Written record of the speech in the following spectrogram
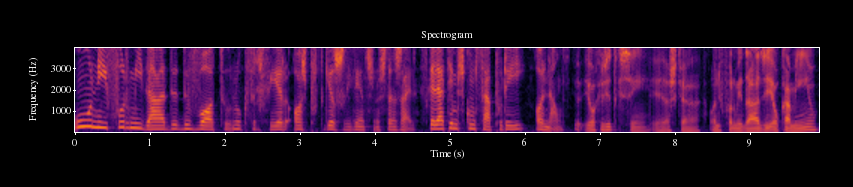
uniformidade de voto no que se refere aos portugueses residentes no estrangeiro. Se calhar temos que começar por aí ou não? Eu, acredito que sim. Eu acho que a uniformidade é o caminho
